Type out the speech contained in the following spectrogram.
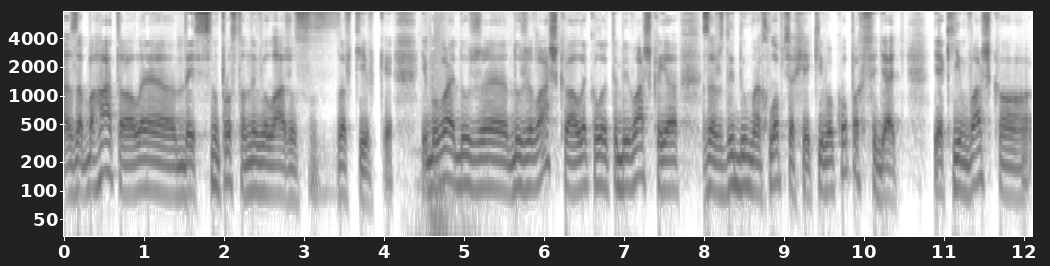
е, забагато, але десь ну просто не вилажу з автівки. І буває дуже, дуже важко, але коли тобі важко, я завжди думаю о хлопцях, які в окопах сидять, як їм важко,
